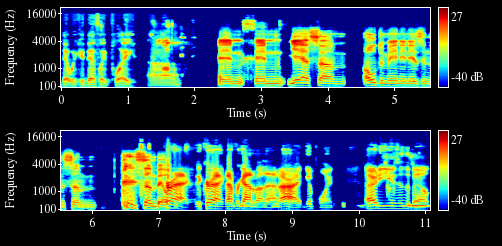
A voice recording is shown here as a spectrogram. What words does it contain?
that we could definitely play. Um, And and yes, um, Old Dominion is in the Sun Sun Belt. Correct. Correct. I forgot about that. All right. Good point. ODU's in the belt.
